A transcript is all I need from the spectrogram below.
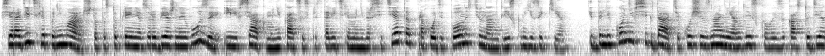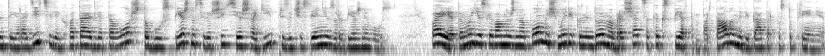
Все родители понимают, что поступление в зарубежные вузы и вся коммуникация с представителем университета проходит полностью на английском языке. И далеко не всегда текущих знаний английского языка студента и родителей хватает для того, чтобы успешно совершить все шаги при зачислении в зарубежный вуз. Поэтому, если вам нужна помощь, мы рекомендуем обращаться к экспертам портала «Навигатор поступления».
